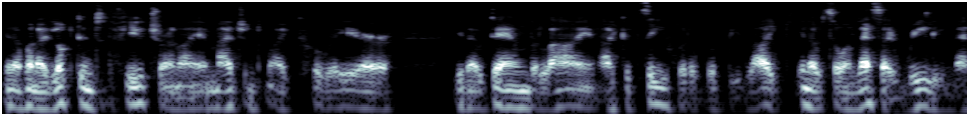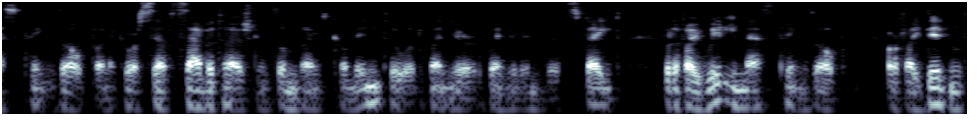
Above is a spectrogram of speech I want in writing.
You know, when I looked into the future and I imagined my career, you know, down the line, I could see what it would be like. You know, so unless I really mess things up, and of course self sabotage can sometimes come into it when you're when you're in this state. But if I really messed things up, or if I didn't,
